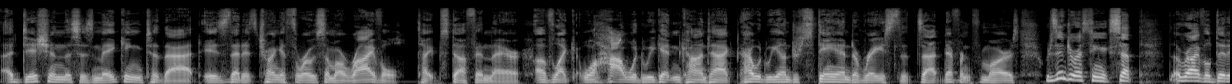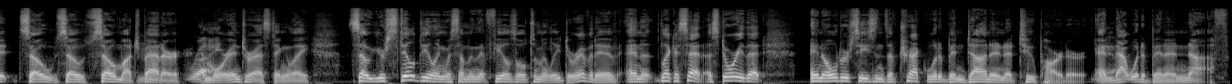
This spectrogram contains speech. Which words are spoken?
addition this is making to that is that it's trying to throw some arrival type stuff in there of like, well, how would we get in contact? How would we understand a race that's that different from ours? Which is interesting, except Arrival did it so, so, so much mm. better Right. and more interestingly. So you're still dealing with something that feels ultimately derivative. And uh, like I said, a story that in older seasons of Trek would have been done in a two parter and that would have been enough.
